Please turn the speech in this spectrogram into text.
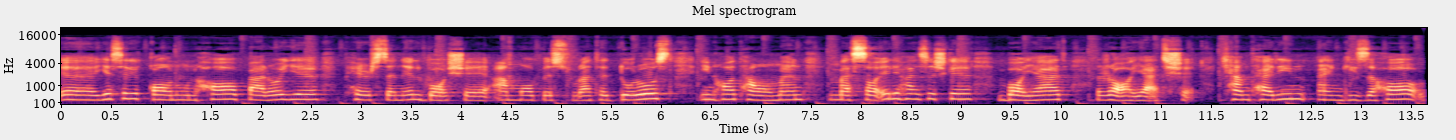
یه سری قانون ها برای پرسنل باشه اما به صورت درست اینها تماما مسائلی هستش که باید رعایت شه. کمترین انگیزه ها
